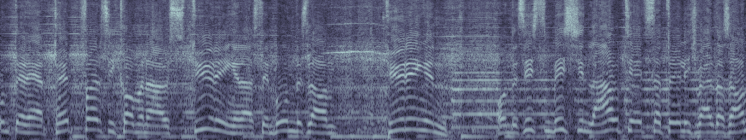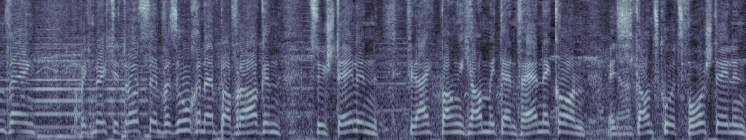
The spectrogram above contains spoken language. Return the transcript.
und der Herr Töpfer. Sie kommen aus Thüringen, aus dem Bundesland Thüringen. Und es ist ein bisschen laut jetzt natürlich, weil das anfängt. Aber ich möchte trotzdem versuchen, ein paar Fragen zu stellen. Vielleicht fange ich an mit Herrn Fernekorn. Wenn Sie sich ganz kurz vorstellen,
